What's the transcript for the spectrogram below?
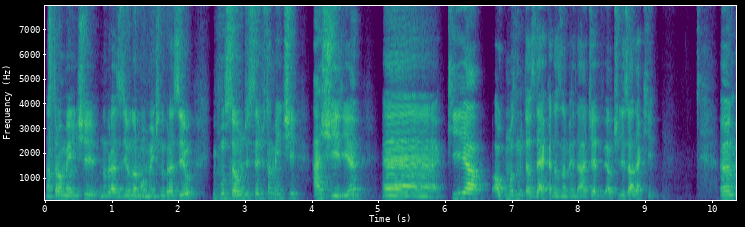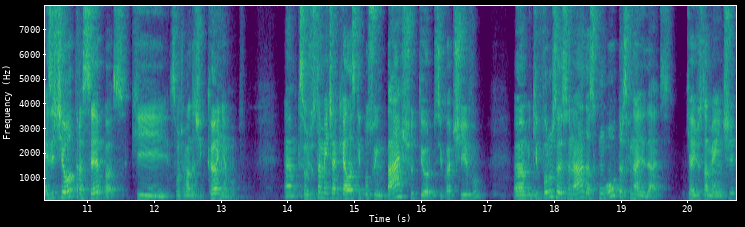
naturalmente no Brasil, normalmente no Brasil, em função de ser justamente a gíria é, que há algumas, muitas décadas, na verdade, é, é utilizada aqui. Um, Existem outras cepas que são chamadas de cânhamo, um, que são justamente aquelas que possuem baixo teor psicoativo um, e que foram selecionadas com outras finalidades que é justamente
